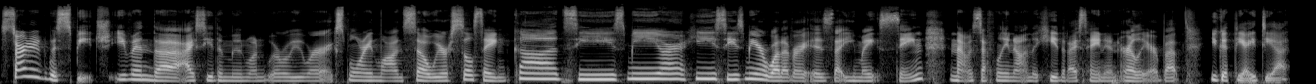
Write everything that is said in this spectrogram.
started with speech. Even the I See the Moon one, where we were exploring la and so, we were still saying, God sees me, or He sees me, or whatever it is that you might sing. And that was definitely not in the key that I sang in earlier, but you get the idea.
